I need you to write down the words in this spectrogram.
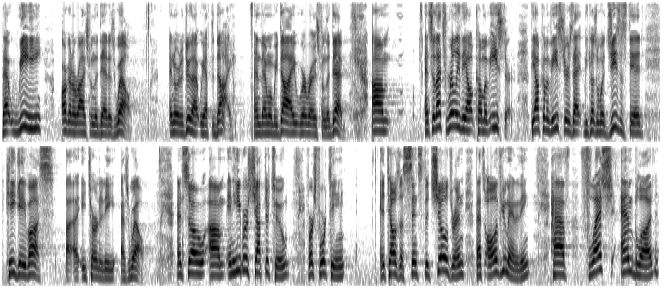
that we are going to rise from the dead as well. In order to do that, we have to die. And then when we die, we're raised from the dead. Um, and so that's really the outcome of Easter. The outcome of Easter is that because of what Jesus did, he gave us uh, eternity as well. And so um, in Hebrews chapter 2, verse 14, it tells us since the children, that's all of humanity, have flesh and blood,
